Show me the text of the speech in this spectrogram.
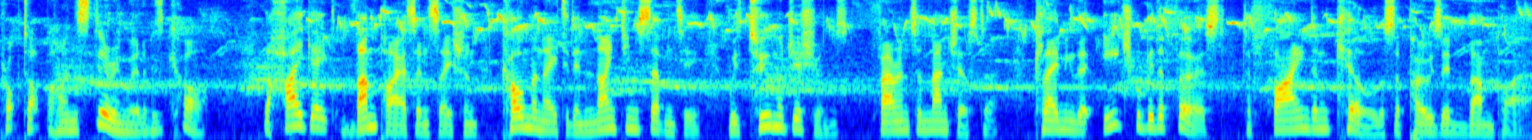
propped up behind the steering wheel of his car. The Highgate vampire sensation culminated in 1970 with two magicians, Farrant and Manchester, claiming that each would be the first to find and kill the supposed vampire.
